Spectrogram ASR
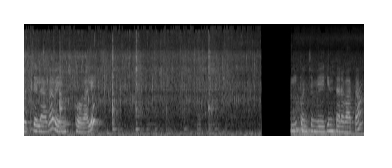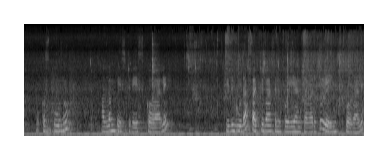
వచ్చేలాగా వేయించుకోవాలి. ఇవి కొంచెం వేగిన తర్వాత ఒక స్పూను అల్లం పేస్ట్ వేసుకోవాలి. ఇది కూడా పచ్చివాసన పోయేంత వరకు వేయించుకోవాలి.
